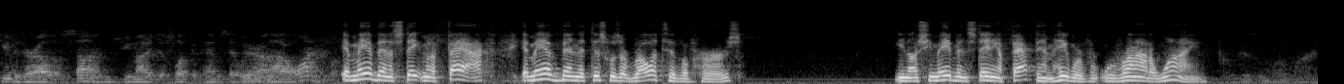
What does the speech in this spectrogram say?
He was her eldest son, she might have just looked at him and said, we run out of wine. It may have been a statement of fact. It may have been that this was a relative of hers. You know, she may have been stating a fact to him, hey, we're, we're run out of wine. Go get some more wine.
